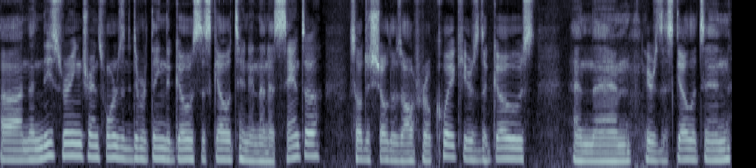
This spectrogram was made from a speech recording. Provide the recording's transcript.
Uh, and then this ring transforms into different thing, the ghost, the skeleton, and then a Santa. So I'll just show those off real quick. Here's the ghost, and then here's the skeleton,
